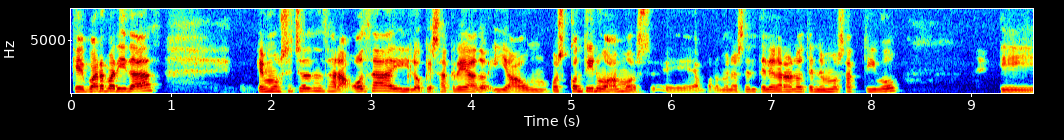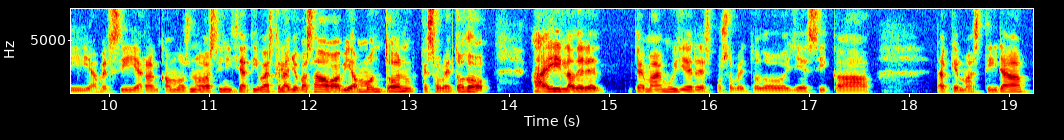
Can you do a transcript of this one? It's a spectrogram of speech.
qué barbaridad hemos hecho en Zaragoza y lo que se ha creado y aún pues continuamos, eh, por lo menos el Telegram lo tenemos activo y a ver si arrancamos nuevas iniciativas que el año pasado había un montón, que sobre todo ahí la del tema de mujeres, pues sobre todo Jessica, la que más tira,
